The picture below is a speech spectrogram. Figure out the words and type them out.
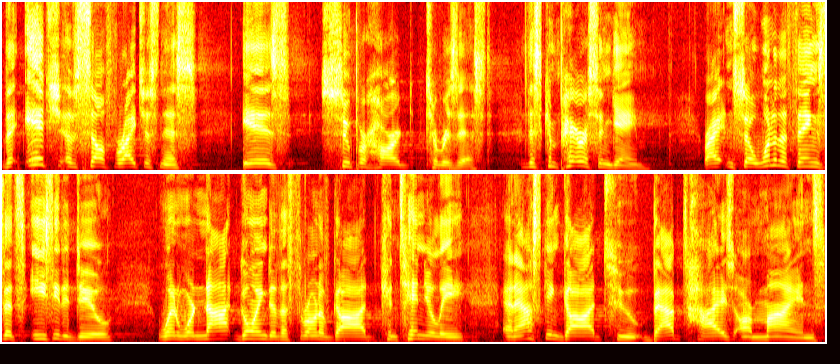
the itch of self righteousness is super hard to resist. This comparison game, right? And so, one of the things that's easy to do when we're not going to the throne of God continually and asking God to baptize our minds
